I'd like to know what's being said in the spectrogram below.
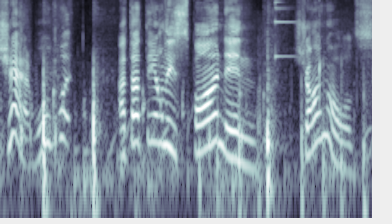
Chat, well, what? I thought they only spawned in strongholds.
